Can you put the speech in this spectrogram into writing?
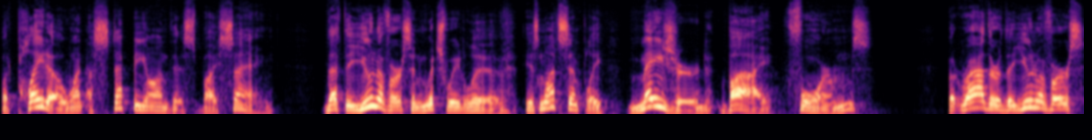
But Plato went a step beyond this by saying, that the universe in which we live is not simply measured by forms, but rather the universe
